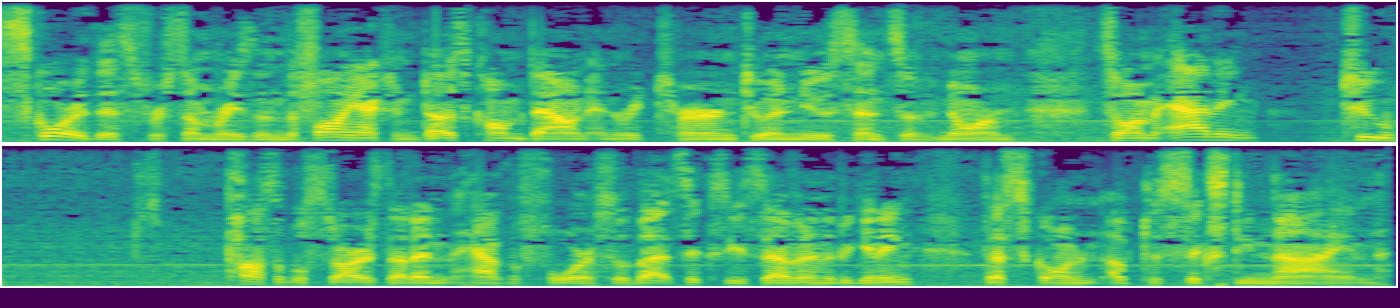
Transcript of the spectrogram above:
score this for some reason. The falling action does calm down and return to a new sense of norm. So I'm adding two possible stars that I didn't have before. So that 67 in the beginning, that's going up to 69.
